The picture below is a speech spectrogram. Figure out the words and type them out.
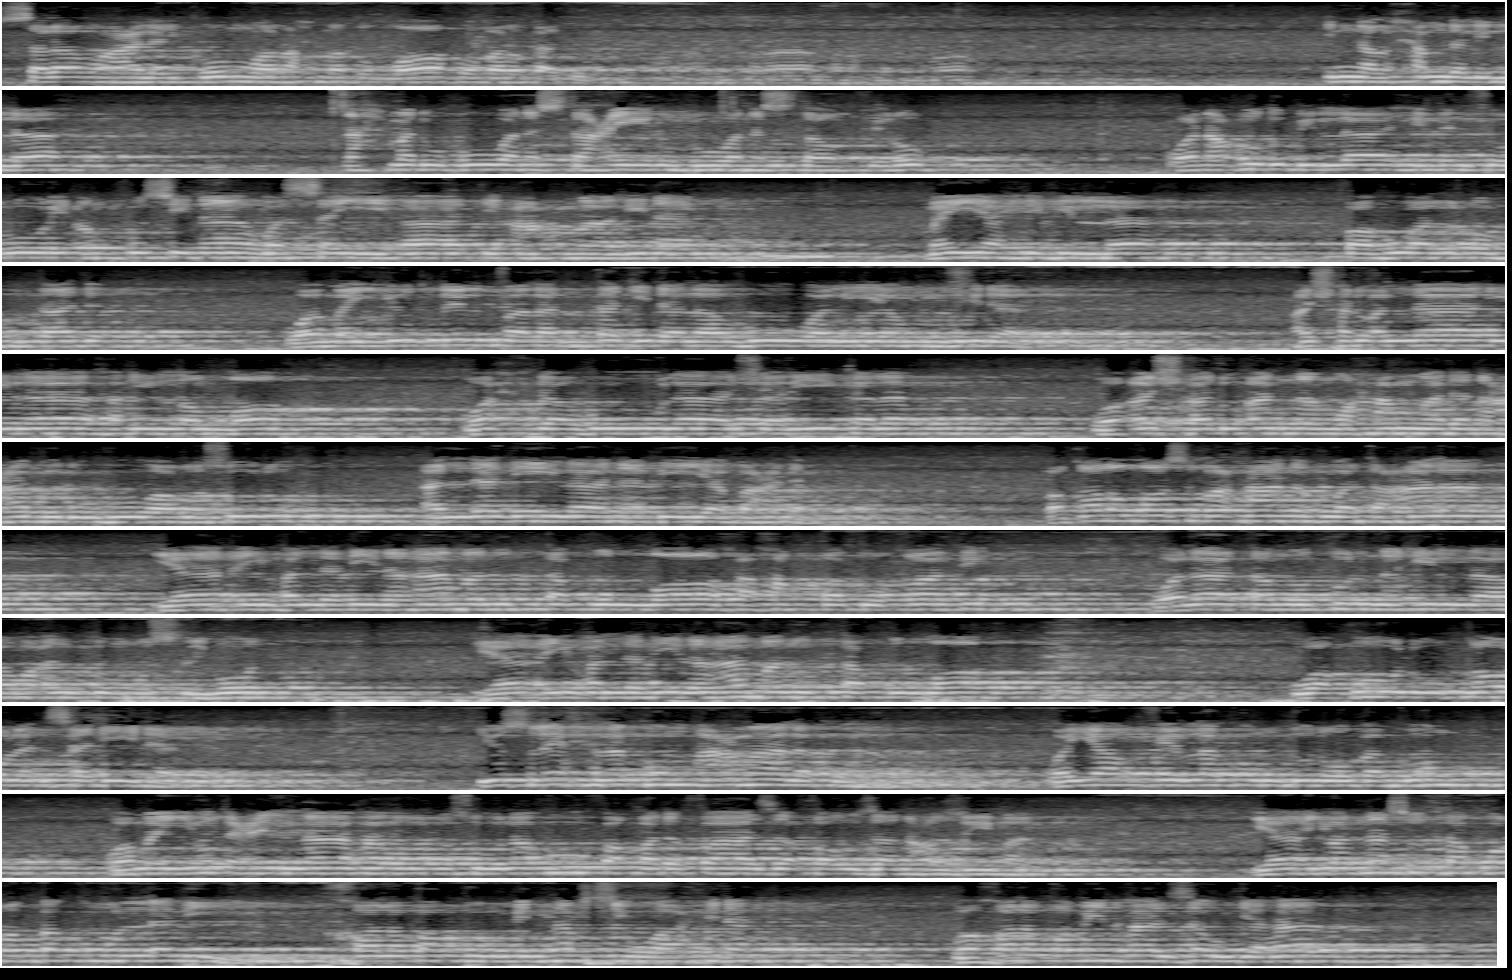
Assalamualaikum warahmatullahi wabarakatuh. Innal hamdalillah nahmaduhu wa nasta'inuhu wa nastaghfiruh wa na'udzu billahi min shururi anfusina wa sayyiati a'malina may yahdihillah fahuwal muhtad wa may yudlil falan tajida lahu waliyyan mursyida أشهد أن لا إله إلا الله وحده لا شريك له وأشهد أن محمدا عبده ورسوله الذي لا نبي بعده. وقال الله سبحانه وتعالى يا أيها الذين آمنوا اتقوا الله حق تقاته ولا تموتن إلا وأنتم مسلمون. يا أيها الذين آمنوا اتقوا الله وقولوا قولا سديدا. يصلح لكم أعمالكم ويغفر لكم ذنوبكم. ومن يطع الله ورسوله فقد فاز فوزا عظيما. يا أيها الناس اتقوا ربكم الذي خلقكم من نفس واحدة وخلق منها زوجها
